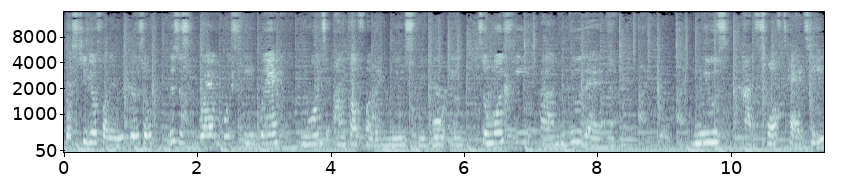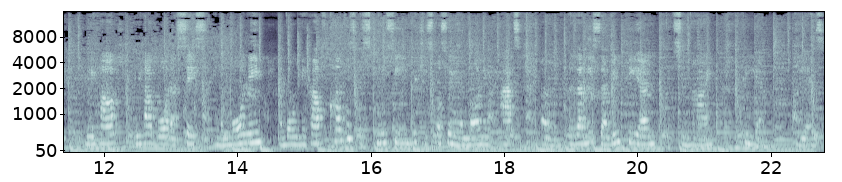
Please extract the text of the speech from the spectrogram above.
the studio for the radio. So this is where mostly where we want to anchor for the news we go in. So mostly um, we do the um, news at 12.30. We have we have what at 6 in the morning and then we have campus exclusive which is also in the morning at um, exactly 7 p.m. to 9 p.m. Yes,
